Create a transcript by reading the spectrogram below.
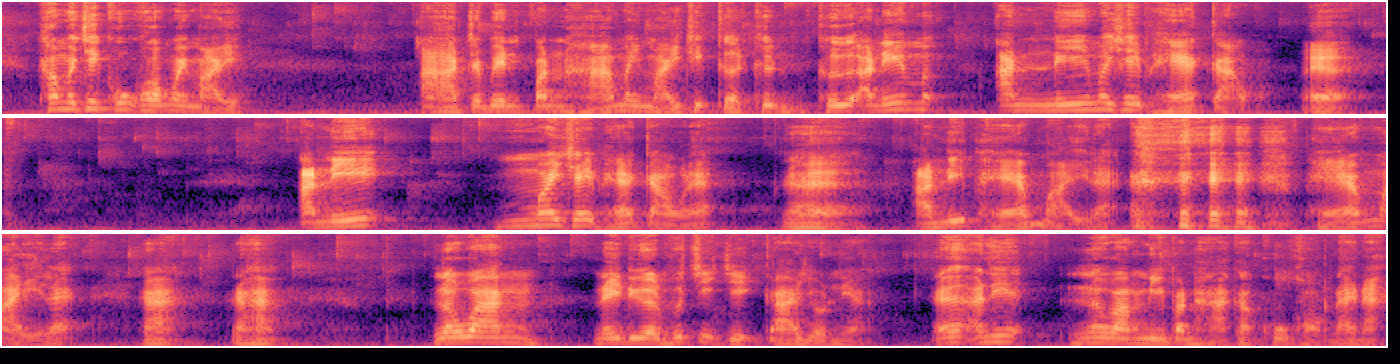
ๆ ถ้าไม่ใช่คู่ครองใหม่ ๆ อาจจะเป็นปัญหาใหม่ ๆ ที่เกิดขึ้น คืออันนี้อันนี้ไม่ใช่แผลเก่า เออ อันนี้ไม่ใช่แผลเก่าแล้วเอออันนี้แผลใหม่แล้วแผลใหม่แล้วนะนะฮะระวังในเดือนพฤศจิกายนเนี่ย เอออันนี้ระวังมีปัญหากับคู่ครองได้นะ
